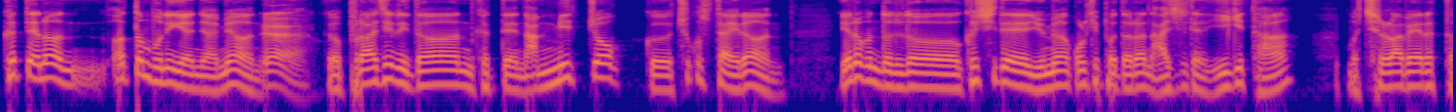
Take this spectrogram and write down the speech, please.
그때는 어떤 분위기였냐면 예. 그 브라질이던 그때 남미 쪽 그 축구 스타일은 여러분들도 그 시대 유명한 골키퍼들은 아실 텐데 이기타, 뭐 칠라베르트,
